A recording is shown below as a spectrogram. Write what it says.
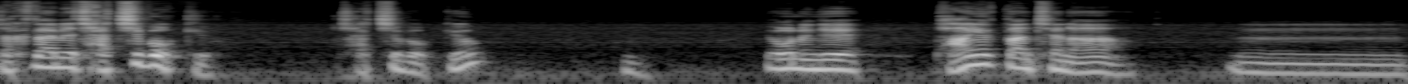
자, 그 다음에 자치법규. 자치법규. 음. 요거는 이제 광역단체나, 음,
